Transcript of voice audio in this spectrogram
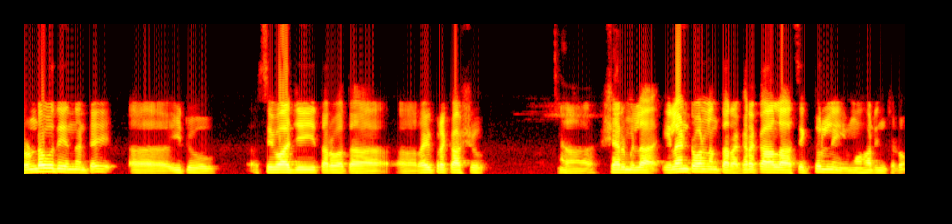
రెండవది ఏంటంటే ఇటు శివాజీ తర్వాత రవిప్రకాష్ షర్మిల ఇలాంటి వాళ్ళంత రకరకాల శక్తుల్ని మోహరించడం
